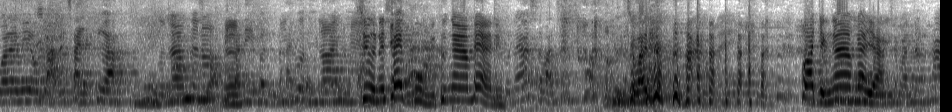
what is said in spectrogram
ว่าได้มีโอกาสได้ใช้เครืองามแท้เนาะอันนี้เพิ่น ให้รวดที่ลายใช่ไหมชื่อนะใช่กลุ่มนี่คืองามแน่นี่คุณได้สวรรค์ชั้นฟ้าใช่ไหมพ่อจะงามได้อย่ะสวรรค์ชั้นผ้า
